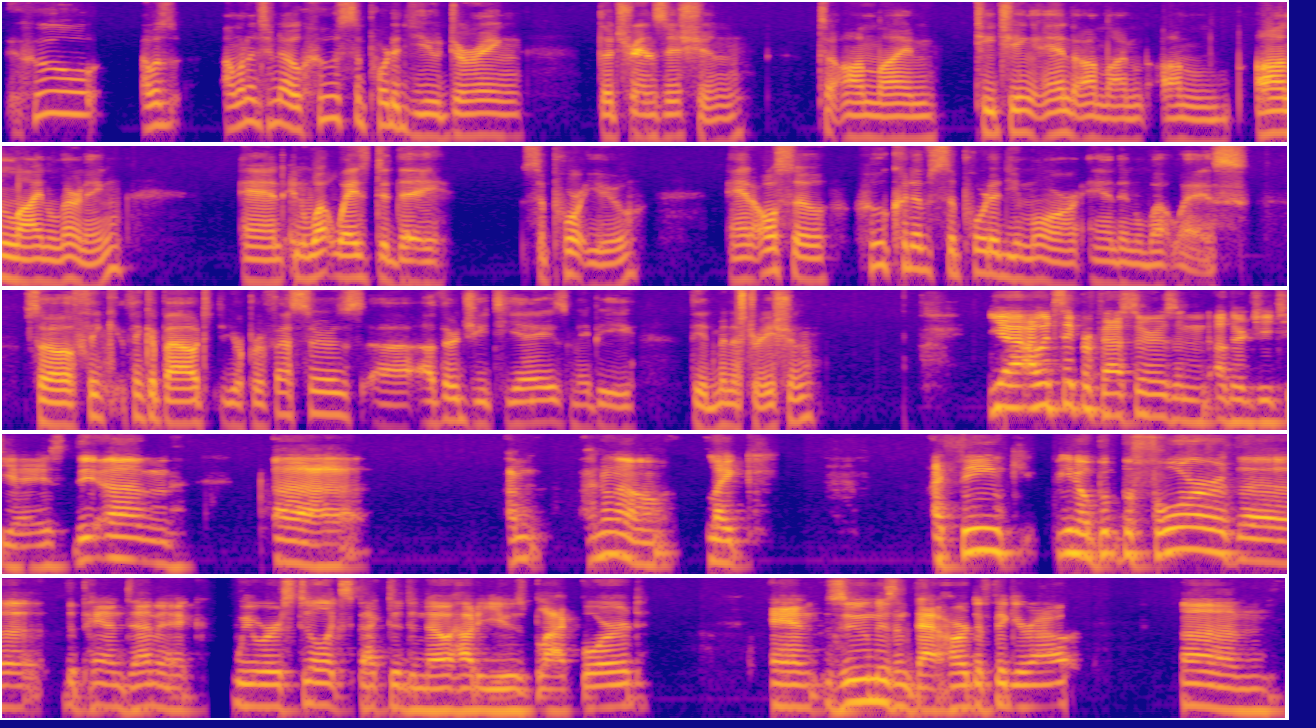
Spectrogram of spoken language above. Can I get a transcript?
who I was I wanted to know who supported you during the transition to online teaching and online on online learning and in what ways did they support you? And also who could have supported you more and in what ways? So think think about your professors uh, other gtas maybe the administration. Yeah i would say professors and other gtas the um uh i'm i don't know like i think you know b- before the the pandemic we were still expected to know how to use Blackboard, and Zoom isn't that hard to figure out. Um,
